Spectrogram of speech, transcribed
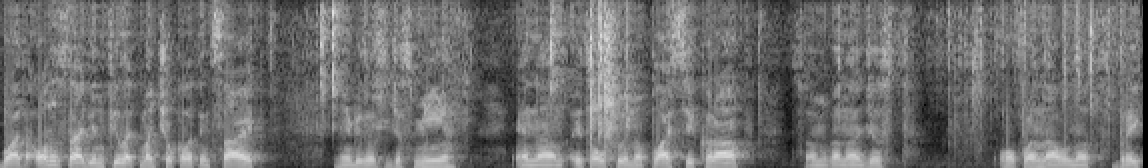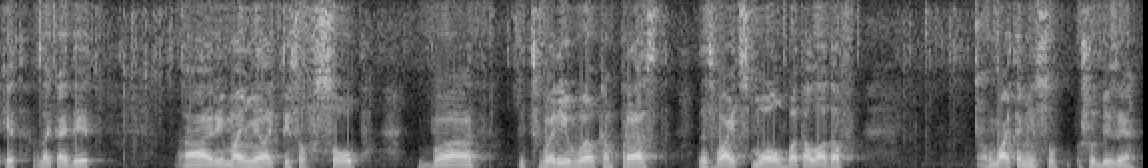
but honestly, I didn't feel like my chocolate inside maybe that's just me and um, it's also in a plastic wrap so I'm gonna just open I will not break it like I did uh, remind me like piece of soap but it's very well compressed that's why it's small but a lot of vitamins should be there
